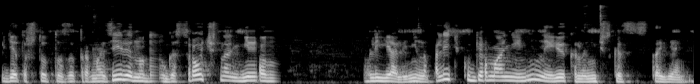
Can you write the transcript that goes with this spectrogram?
где-то что-то затормозили, но долгосрочно не влияли ни на политику Германии, ни на ее экономическое состояние.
